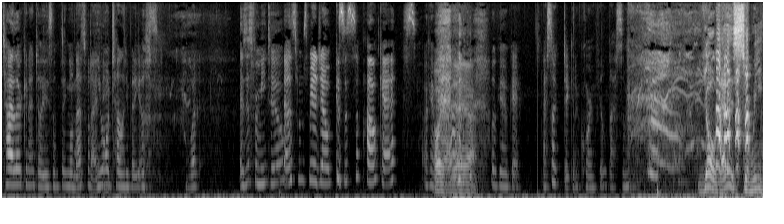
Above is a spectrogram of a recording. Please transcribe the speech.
Tyler, can I tell you something? Well, You that's what I You think. won't tell anybody else. What is this for me too? That was supposed to be a joke because this is a podcast. Okay. oh yeah, yeah, yeah. Okay, okay. I sucked dick in a cornfield last summer. Yo, that is sweet.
